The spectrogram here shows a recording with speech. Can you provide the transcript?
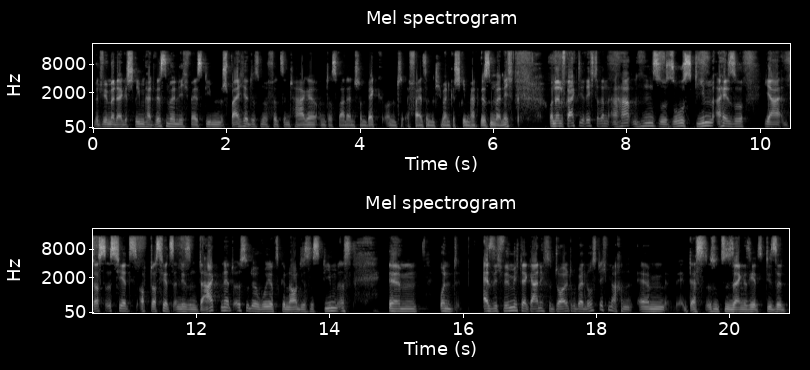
Mit wem er da geschrieben hat, wissen wir nicht, weil Steam speichert es nur 14 Tage und das war dann schon weg und falls er mit jemand geschrieben hat, wissen wir nicht. Und dann fragt die Richterin, aha, mh, so, so Steam, also ja, das ist jetzt, ob das jetzt in diesem Darknet ist oder wo jetzt genau dieses Steam ist, ähm, und also ich will mich da gar nicht so doll drüber lustig machen, ähm, dass sozusagen sie jetzt diese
